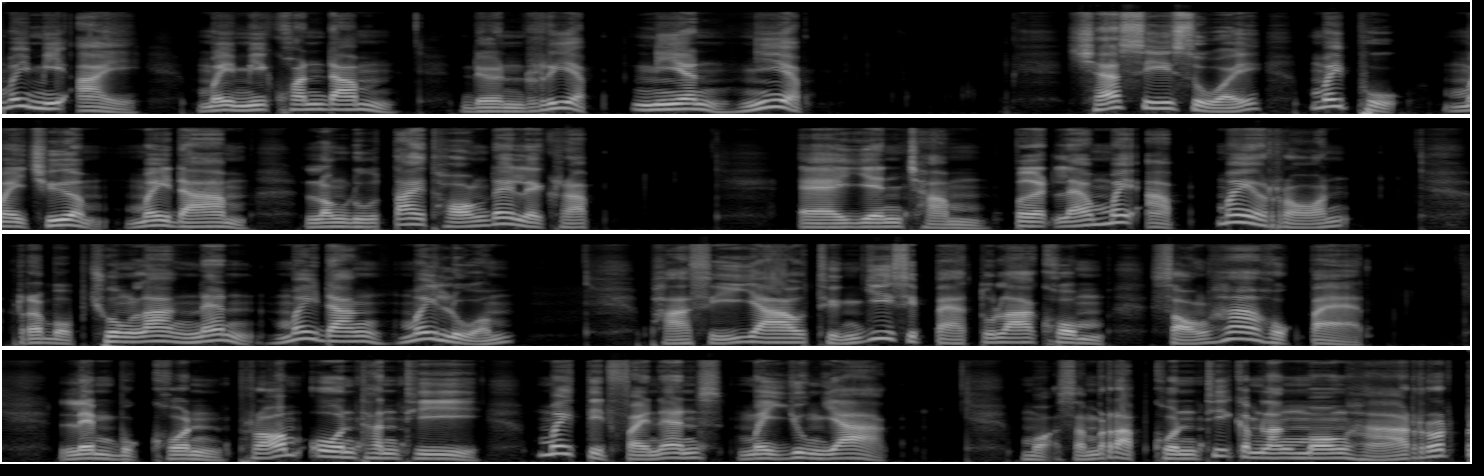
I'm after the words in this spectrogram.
ไม่มีไอ ไม่มีควันดำ เดินเรียบ เนียน เงียบ แชสซีสวย ไม่ผุ ไม่เชื่อม ไม่ดาม ลองดูใต้ท้องได้เลยครับ แอร์เย็นฉ่ำเปิดแล้วไม่อับไม่ร้อน ระบบช่วงล่างแน่น ไม่ดังไม่หลวม ภาษียาวถึง 28 ตุลาคม 2568 เล่มบุคคลพร้อมโอนทันที ไม่ติดไฟแนนซ์ไม่ยุ่งยาก เหมาะสำหรับคนที่กำลังมองหารถไป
